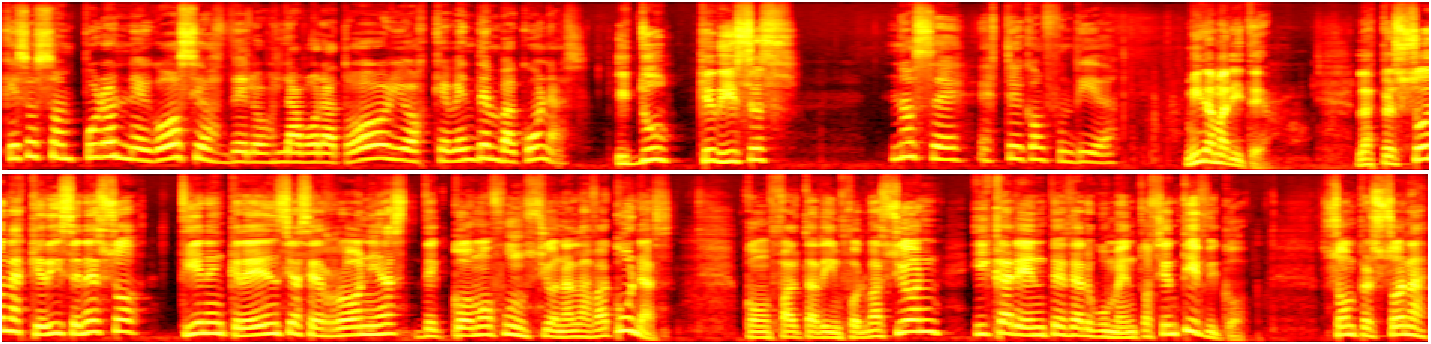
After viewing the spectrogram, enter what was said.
que esos son puros negocios de los laboratorios que venden vacunas. ¿Y tú qué dices? No sé, estoy confundida. Mira, Marite, las personas que dicen eso tienen creencias erróneas de cómo funcionan las vacunas, con falta de información y carentes de argumentos científicos. Son personas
